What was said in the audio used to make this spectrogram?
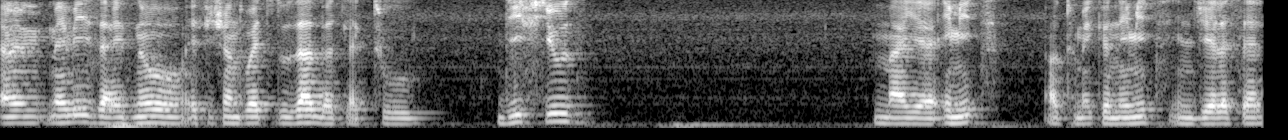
I mean, maybe there is no efficient way to do that, but like to diffuse my uh, emit, how to make an emit in GLSL.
